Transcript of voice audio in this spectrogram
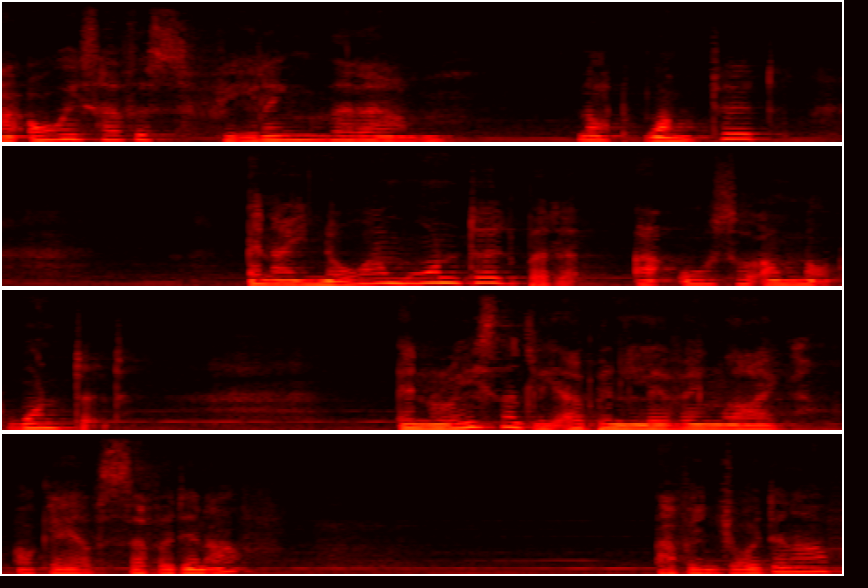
I always have this feeling that I'm not wanted. And I know I'm wanted, but I also am not wanted. And recently I've been living like, okay, I've suffered enough. I've enjoyed enough.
